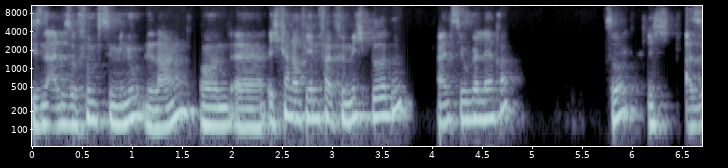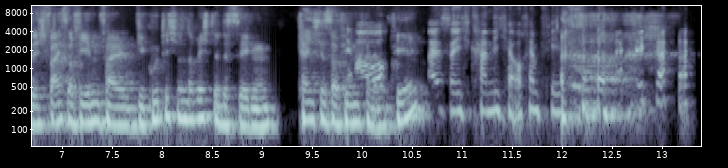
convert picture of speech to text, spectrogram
die sind alle so 15 Minuten lang und äh, ich kann auf jeden Fall für mich bürgen als Yogalehrer. So, ich, also ich weiß auf jeden Fall, wie gut ich unterrichte, deswegen kann ich es auf jeden auch. Fall empfehlen. Also ich kann dich ja auch empfehlen.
